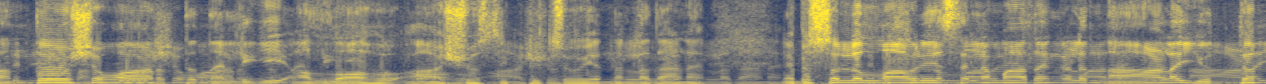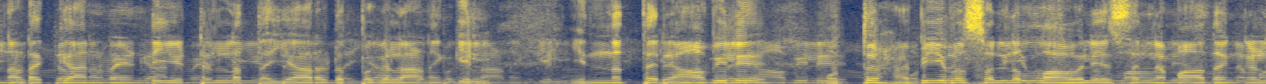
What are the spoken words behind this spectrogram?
സന്തോഷ വാർത്ത നൽകി അള്ളാഹു ആശ്വസിപ്പിച്ചു എന്നുള്ളതാണ്. നബി സല്ലല്ലാഹു അലൈഹി വസല്ലം തങ്ങൾ നാളെ യുദ്ധം നടക്കാൻ വേണ്ടിയിട്ടുള്ള തയ്യാറെടുപ്പുകളാണെങ്കിൽ ഇന്നത്തെ രാവിലെ മുത്തു ഹബീബ് സല്ലാഹു അലൈഹി വസല്ലം തങ്ങൾ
